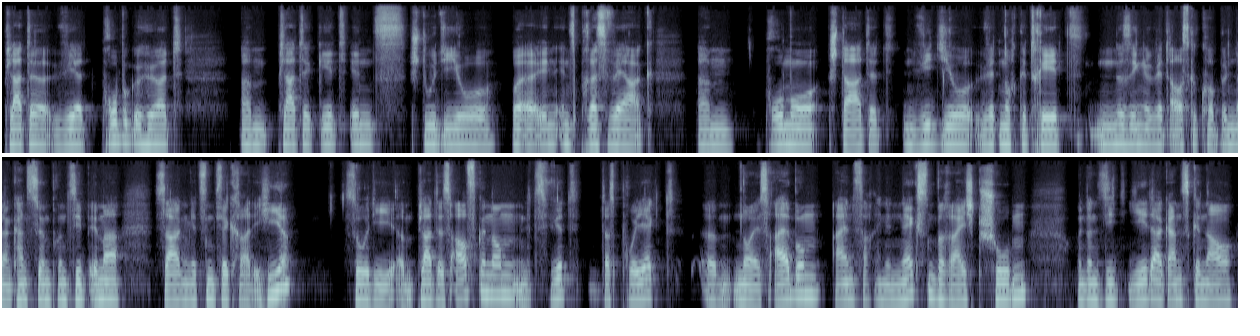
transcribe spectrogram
Platte wird Probe gehört, ähm, Platte geht ins Studio, äh, in, ins Presswerk, ähm, Promo startet, ein Video wird noch gedreht, eine Single wird ausgekoppelt. Und dann kannst du im Prinzip immer sagen, jetzt sind wir gerade hier, so die ähm, Platte ist aufgenommen, jetzt wird das Projekt ähm, neues Album einfach in den nächsten Bereich geschoben. Und dann sieht jeder ganz genau,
